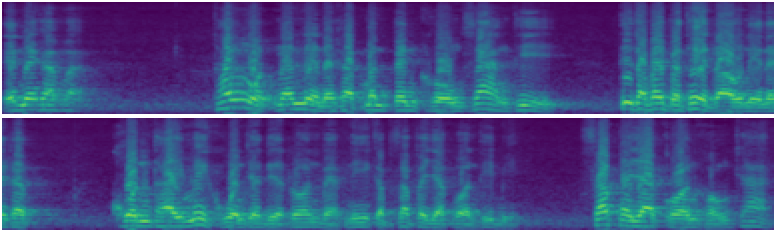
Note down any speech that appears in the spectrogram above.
เห็นไหมครับว่า ทั้งหมดนั้นเนี่ยนะครับ มันเป็นโครงสร้างที่ที่ทำให้ประเทศเราเนี่ยนะครับ คนไทยไม่ควรจะเดือดร้อนแบบนี้กับทรัพยากรที่มี ทรัพยากรของชาติ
